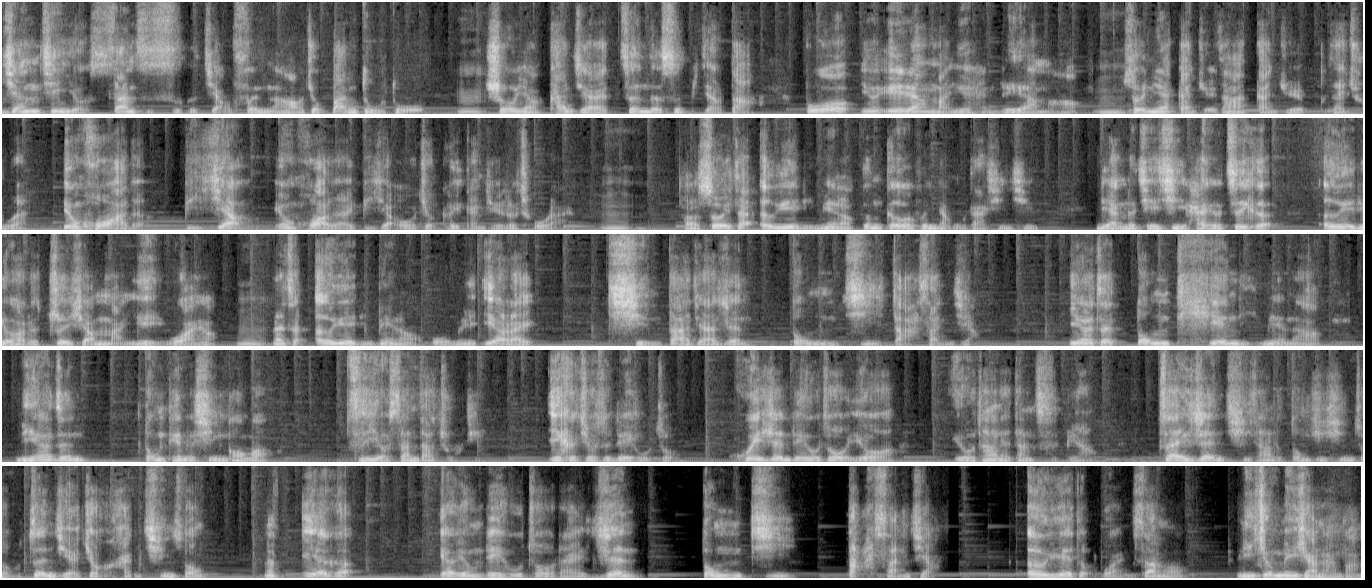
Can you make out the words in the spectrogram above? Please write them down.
将近有三十四个角分了哈，就半度多。嗯，所以啊，看起来真的是比较大。不过因为月亮满月很亮嘛，哈，嗯，所以你要感觉它感觉不太出来。用画的比较，用画的来比较，我，就可以感觉得出来。嗯，好，所以在二月里面呢，跟各位分享五大行星、两个节气，还有这个二月六号的最小满月以外，哈，嗯，那在二月里面呢，我们要来请大家认冬季大三角，因为在冬天里面啊，你要认冬天的星空哦。只有三大主题，一个就是猎户座，会认猎户座以后啊，由它来当指标，再认其他的冬季星座，认起来就很轻松。那第二个要用猎户座来认冬季大三角，二月的晚上哦，你就面向南方，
